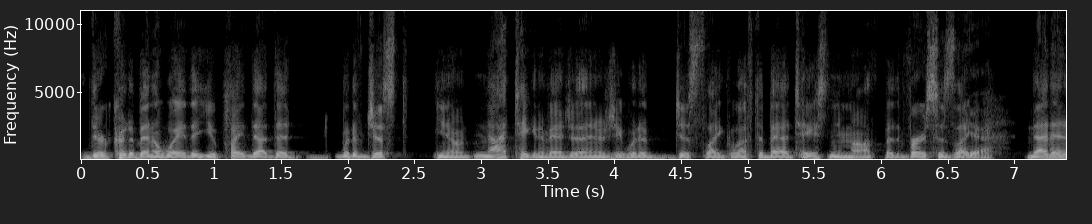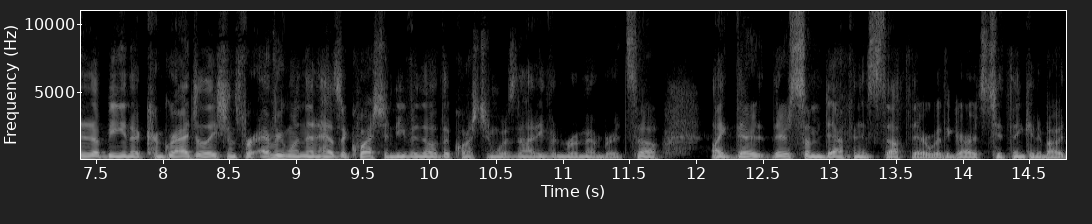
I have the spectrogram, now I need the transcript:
there could have been a way that you played that that would have just you know not taken advantage of the energy, would have just like left a bad taste in your mouth. But versus like yeah. that ended up being a congratulations for everyone that has a question, even though the question was not even remembered. So like there there's some definite stuff there with regards to thinking about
